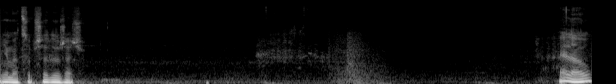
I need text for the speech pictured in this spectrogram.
Nie ma co przedłużać. Hello.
